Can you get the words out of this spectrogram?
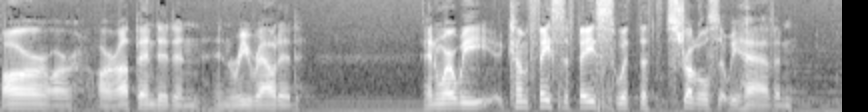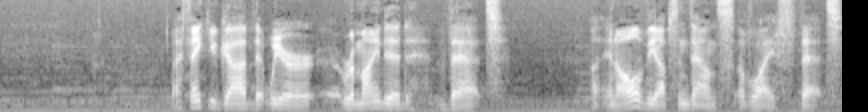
are are, are upended and, and rerouted, and where we come face to face with the struggles that we have. And I thank you, God, that we are reminded that uh, in all of the ups and downs of life, that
